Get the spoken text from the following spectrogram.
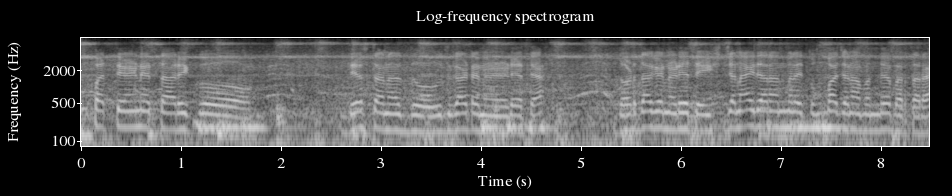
ಇಪ್ಪತ್ತೇಳನೇ ತಾರೀಕು ದೇವಸ್ಥಾನದ್ದು ಉದ್ಘಾಟನೆ ನಡೆಯುತ್ತೆ. ದೊಡ್ಡದಾಗೆ ನಡೆಯುತ್ತೆ. ಇಷ್ಟು ಜನ ಇದ್ದಾರೆ ಅಂದಮೇಲೆ ತುಂಬ ಜನ ಬಂದೇ ಬರ್ತಾರೆ.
